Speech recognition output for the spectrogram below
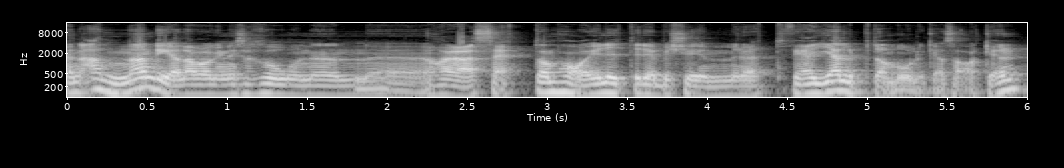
En annan del av organisationen eh, har jag sett. De har ju lite det bekymret, för jag har hjälpt dem med olika saker.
